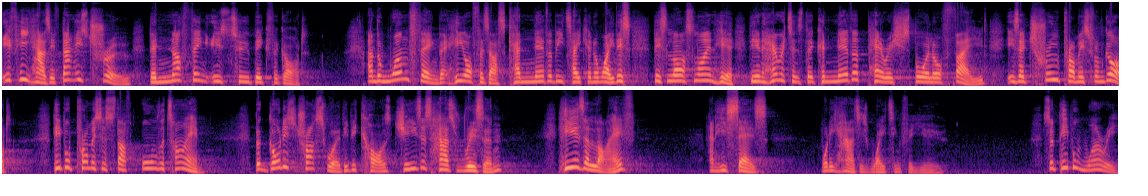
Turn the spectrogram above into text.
if he has, if that is true, then nothing is too big for God. And the one thing that he offers us can never be taken away. This, this last line here, the inheritance that can never perish, spoil, or fade, is a true promise from God. People promise us stuff all the time. But God is trustworthy because Jesus has risen, He is alive, and He says what He has is waiting for you. So people worry.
